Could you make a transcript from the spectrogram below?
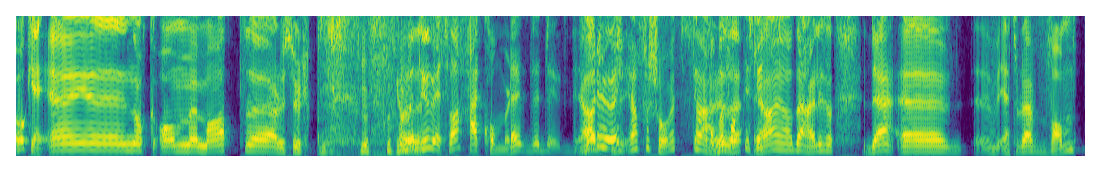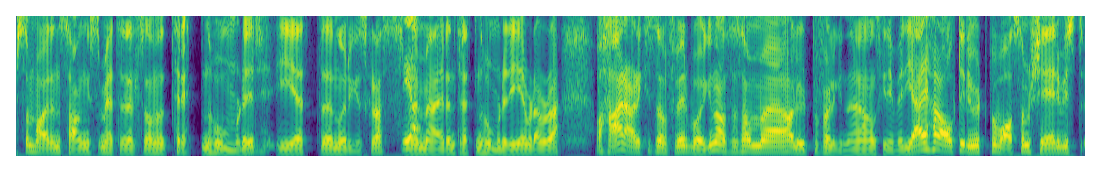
Ok, eh, nok om mat. Er du sulten? Jo, men du, vet hva? Her kommer det. Ja, Bare hør. Ja, for så vidt. Så Det er kommer det faktisk litt. Ja, ja, det er litt sånn det, eh, Jeg tror det er Vamp som har en sang som heter sånn 13 humler i et eh, norgesglass. Ja. Med mer enn 13 humler i, bla, bla. Og her er det Kristoffer Borgen altså, som eh, har lurt på følgende. Han skriver Jeg har alltid lurt på hva som skjer hvis du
